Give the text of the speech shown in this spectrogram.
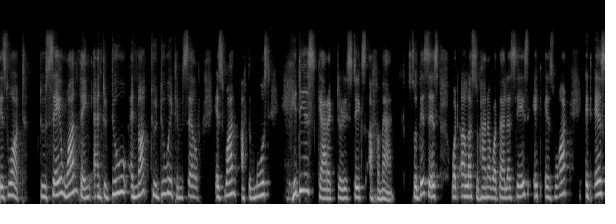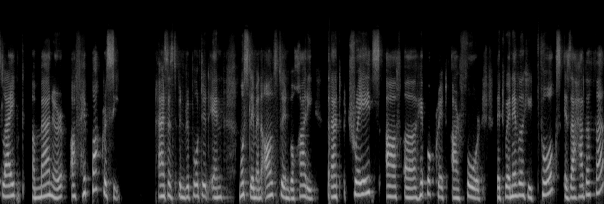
is what? To say one thing and to do and not to do it himself is one of the most hideous characteristics of a man. So this is what Allah subhanahu wa ta'ala says. It is what? It is like a manner of hypocrisy as has been reported in Muslim and also in Bukhari, that traits of a hypocrite are four. That whenever he talks, is a hadatha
